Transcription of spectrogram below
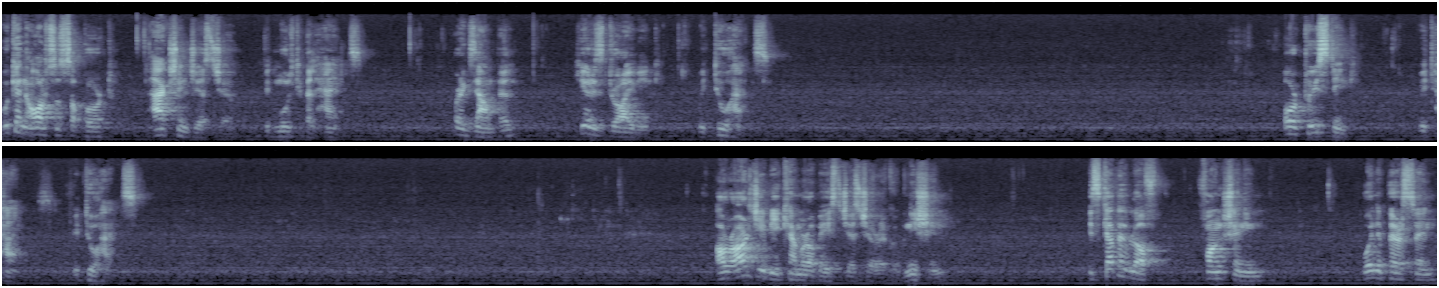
We can also support action gesture with multiple hands. For example, here is driving with two hands. Or twisting with hands, with two hands. Our RGB camera-based gesture recognition is capable of functioning when a person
